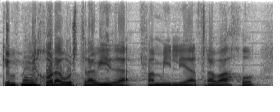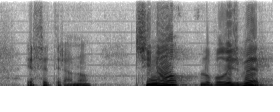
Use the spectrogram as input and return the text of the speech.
que mejora vuestra vida, familia, trabajo, etcétera, ¿no? Si no, lo podéis ver.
